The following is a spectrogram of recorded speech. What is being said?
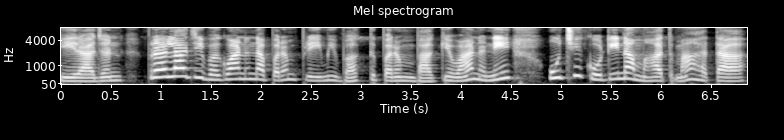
હે રાજન, પ્રહલાદજી ભગવાનના પરમ પ્રેમી ભક્ત, પરમ ભાગ્યવાન અને ઊંચી કોટીના મહાત્મા હતા.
